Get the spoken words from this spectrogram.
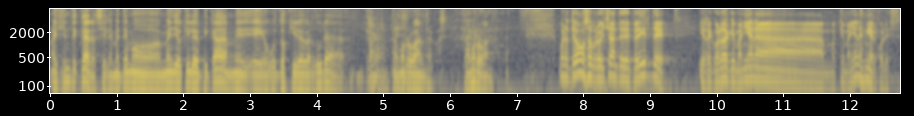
Hay gente, claro, si le metemos medio kilo de picada, me- eh, dos kilos de verdura, Claro, estamos, estamos es robando. otra cosa. Estamos robando. Bueno, te vamos a aprovechar antes de pedirte y recordar que mañana, que mañana es miércoles.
